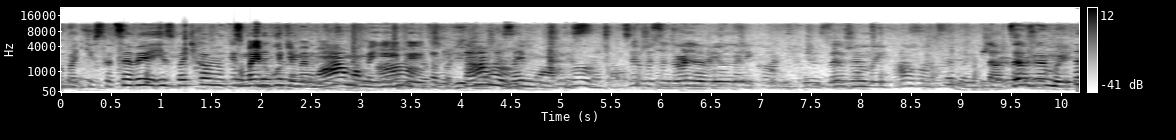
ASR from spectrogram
Батьківська. Це ви із батьками З майбутніми мамами і татусями займатися. Це вже центральна районна лікарня. Це вже ми. Так, це вже ми.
